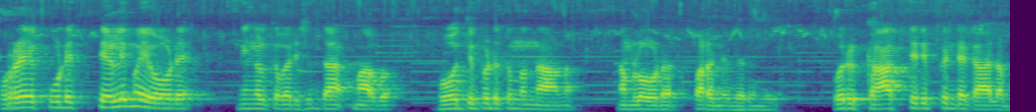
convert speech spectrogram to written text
കുറെ കൂടി തെളിമയോടെ നിങ്ങൾക്ക് പരിശുദ്ധാത്മാവ് ബോധ്യപ്പെടുത്തുമെന്നാണ് നമ്മളോട് പറഞ്ഞു തരുന്നത്. ഒരു കാത്തിരിപ്പിന്റെ കാലം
